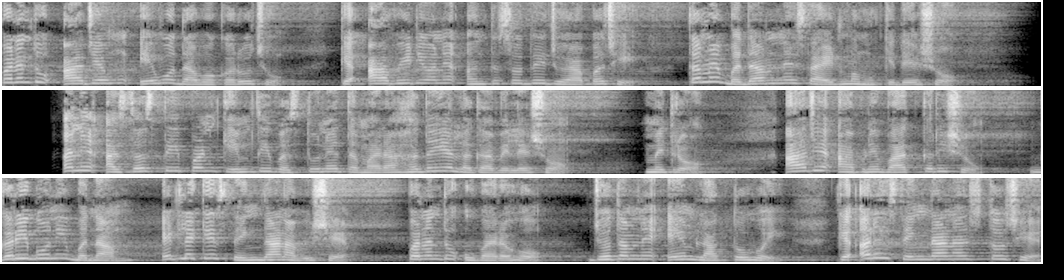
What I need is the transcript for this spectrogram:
પરંતુ આજે હું એવો દાવો કરું છું કે આ વિડીયોને અંત સુધી જોયા પછી તમે બદામને સાઈડમાં મૂકી દેશો. અને આ સસ્તી પણ કિંમતી વસ્તુને તમારા હૃદયે લગાવી લેશો. મિત્રો, આજે આપણે વાત કરીશું ગરીબોની બદામ એટલે કે સિંગદાણા વિશે. પરંતુ ઊભા રહો, જો તમને એમ લાગતું હોય કે અરે સિંગદાણા જ તો છે.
